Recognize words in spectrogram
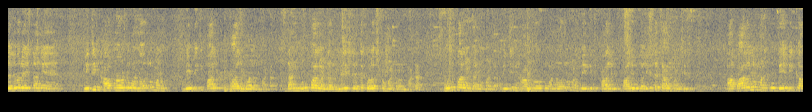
డెలివరీ అయితేనే within half an hour to one అవర్లో మనం బేబీకి పాలు పాలు ఇవ్వాలన్నమాట. దాన్ని మురుపాలు అంటారు. ఇంగ్లీష్లో అయితే కొలెస్ట్రామ్ అంటారు అనమాట మురుపాలు అంటారు అనమాట within half an hour to one అవర్లో మనం బేబీకి పాలు పాలు ఇవ్వగలిగితే చాలా మంచిది. ఆ పాలలో మనకు బేబీకి కా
